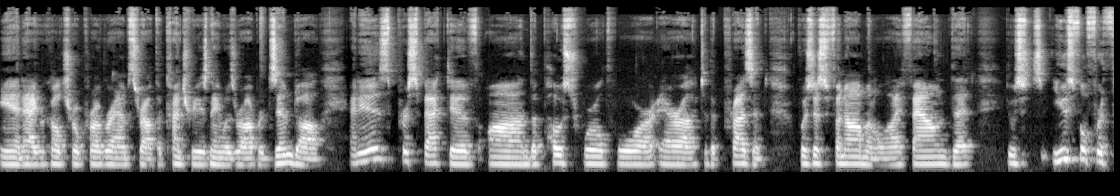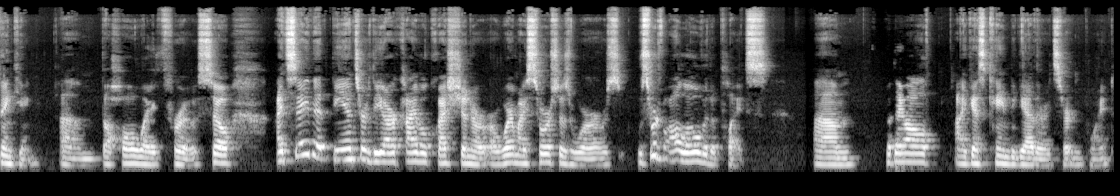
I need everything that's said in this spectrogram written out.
in agricultural programs throughout the country. His name was Robert Zimdahl, and his perspective on the post World War era to the present was just phenomenal. I found that it was useful for thinking um, the whole way through. So. I'd say that the answer to the archival question or, or where my sources were was, was, sort of all over the place. Um, but they all, I guess, came together at a certain point.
